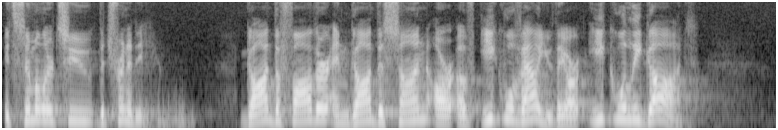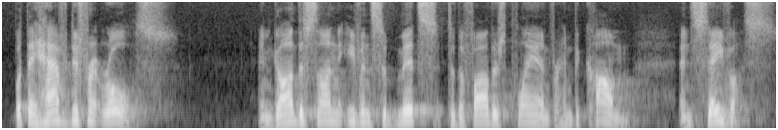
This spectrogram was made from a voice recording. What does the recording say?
It's similar to the Trinity. God the Father and God the Son are of equal value, they are equally God, but they have different roles. And God the Son even submits to the Father's plan for Him to come and save us.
